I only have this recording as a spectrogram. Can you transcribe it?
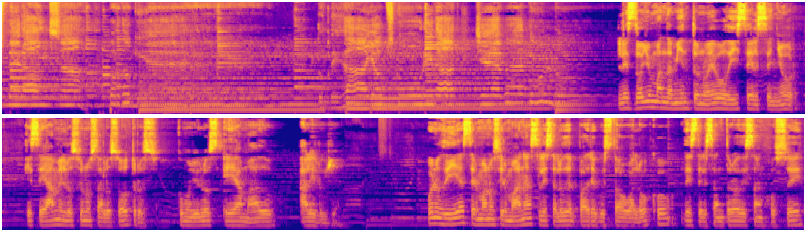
esperanza por doquier. Donde haya obscuridad, lleve tu luz. Les doy un mandamiento nuevo, dice el Señor, que se amen los unos a los otros, como yo los he amado. Aleluya. Buenos días, hermanos y hermanas. Les saluda el Padre Gustavo Baloco desde el Santuario de San José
